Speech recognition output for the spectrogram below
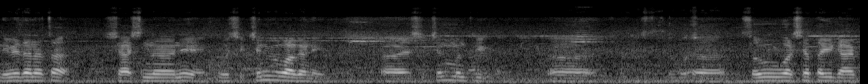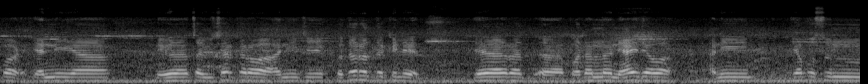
निवेदनाचा शासनाने व शिक्षण विभागाने शिक्षण मंत्री सौ वर्षाताई गायकवाड यांनी या निवेदनाचा विचार करावा आणि जे पदं रद्द केले आहेत त्या रद्द पदांना न्याय द्यावा आणि त्यापासून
